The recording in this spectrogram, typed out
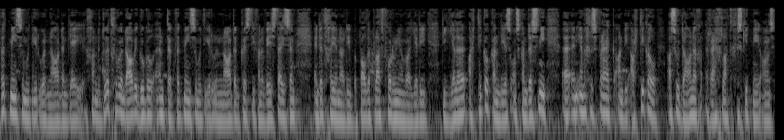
wit mense moet hieroor nadink. Jy gaan dit doodgewoon daar by Google intik wit mense moet hieroor nadink. Christie van der Westhuizen en dit gaan jou na die bepaalde platform neem waar jy die die hele artikel kan lees. Ons kan dus nie uh, in een gesprek aan die artikel as sodanig reg laat geskied nie. Ons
